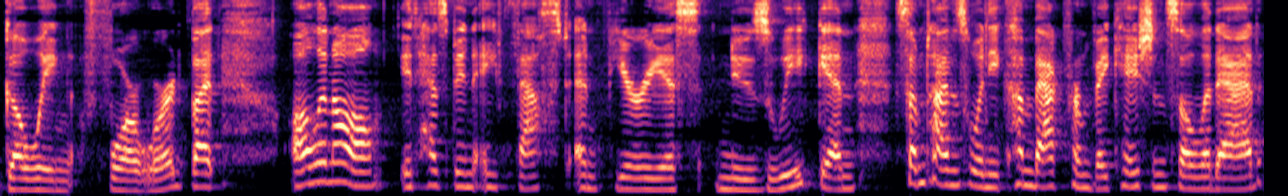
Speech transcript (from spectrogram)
going forward. But all in all, it has been a fast and furious news week. And sometimes when you come back from vacation, Soledad,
